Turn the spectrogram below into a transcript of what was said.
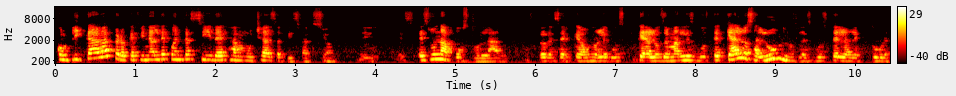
complicada, pero que a final de cuentas sí deja mucha satisfacción es, un apostolado, esto de hacer que a uno le guste, que a los demás les guste, que a los alumnos les guste la lectura.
